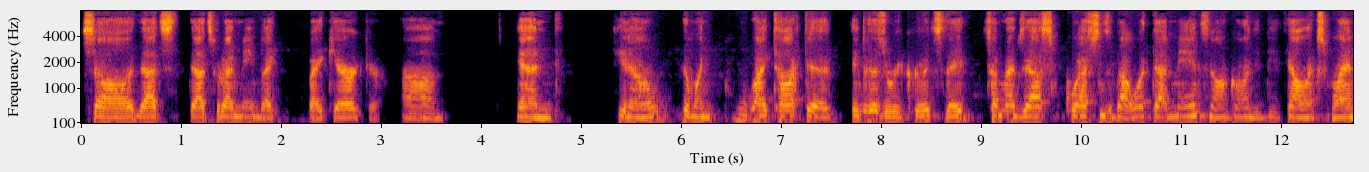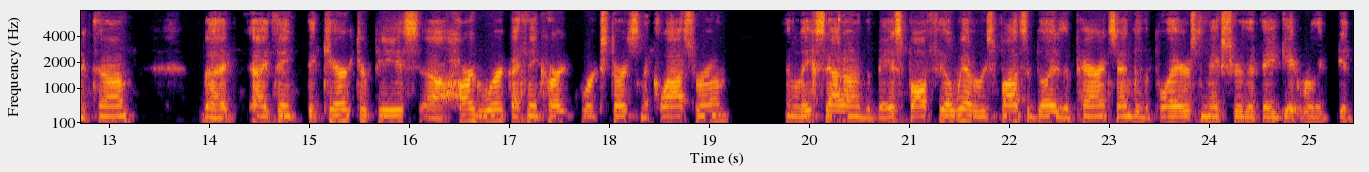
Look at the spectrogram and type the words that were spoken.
So that's that's what I mean by by character. Um, and you know, when I talk to individual recruits, they sometimes ask questions about what that means, and I'll go into detail and explain it to them. But I think the character piece, uh, hard work, I think hard work starts in the classroom and leaks out onto the baseball field. We have a responsibility to the parents and to the players to make sure that they get really good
